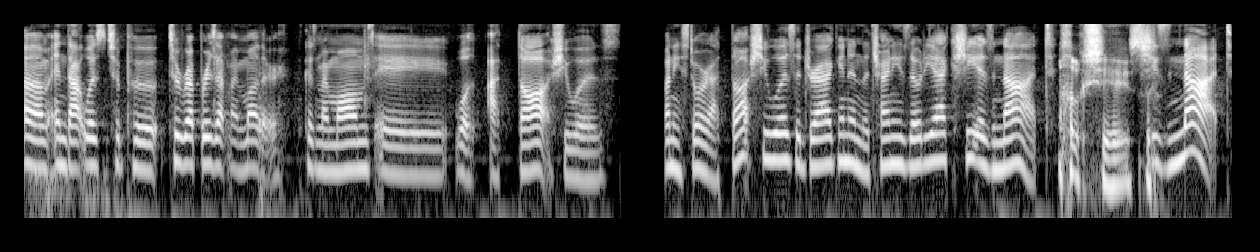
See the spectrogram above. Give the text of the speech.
um, and that was to put to represent my mother because my mom's a well, I thought she was. Funny story. I thought she was a dragon in the Chinese zodiac. She is not. Oh shit! So- She's not.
